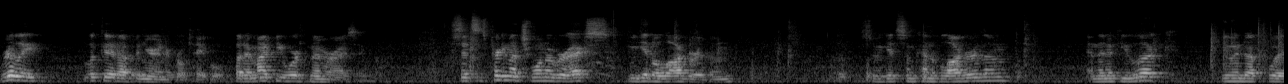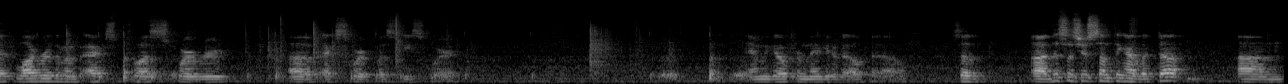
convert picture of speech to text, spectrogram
Really, look it up in your integral table, but it might be worth memorizing. Since it's pretty much 1 over x, we get a logarithm. So we get some kind of logarithm, and then if you look, you end up with logarithm of x plus square root of x squared plus d squared. And we go from negative L to L. So uh, this is just something I looked up, um,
